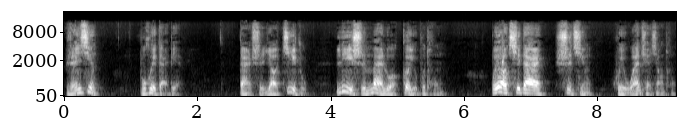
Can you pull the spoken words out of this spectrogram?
人性不会改变，但是要记住，历史脉络各有不同。不要期待事情会完全相同。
